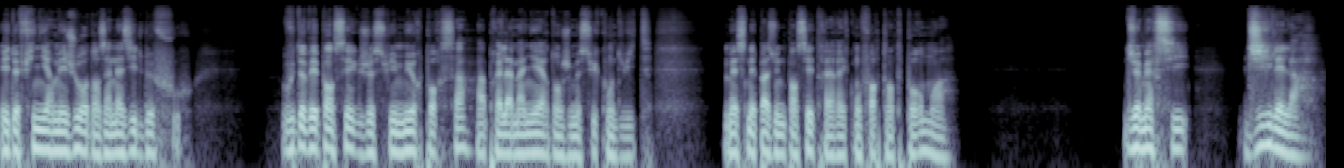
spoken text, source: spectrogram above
et de finir mes jours dans un asile de fous. Vous devez penser que je suis mûr pour ça, après la manière dont je me suis conduite, mais ce n'est pas une pensée très réconfortante pour moi. Dieu merci, Jill est là,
